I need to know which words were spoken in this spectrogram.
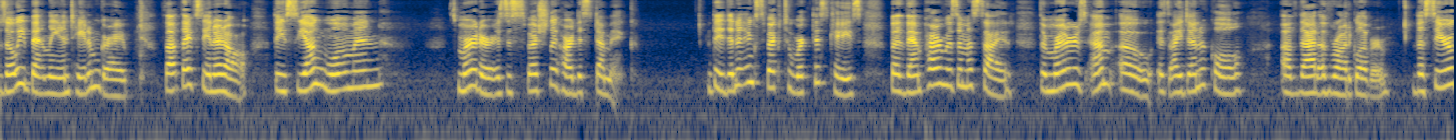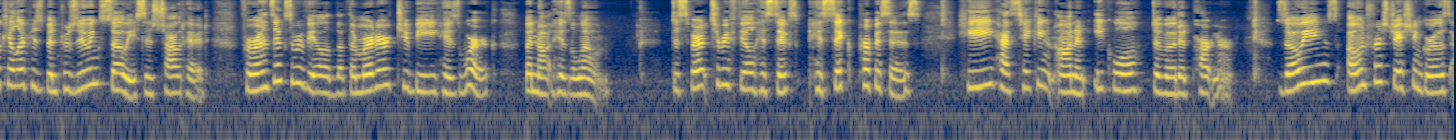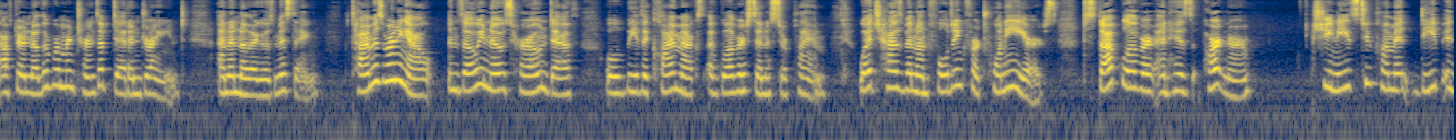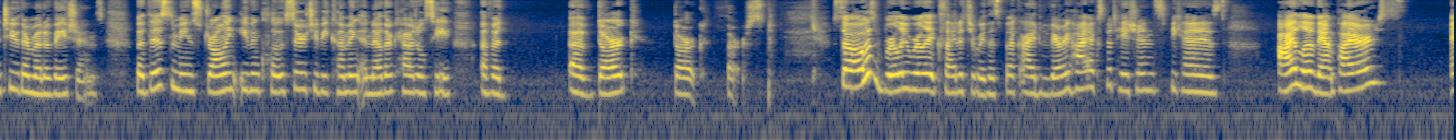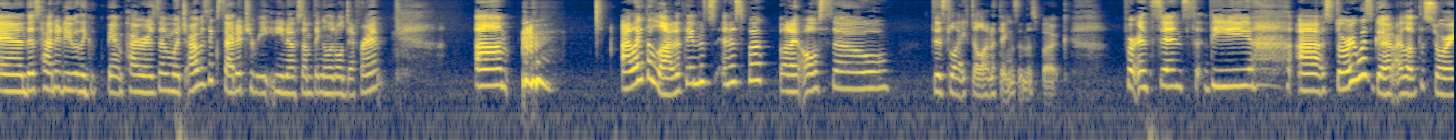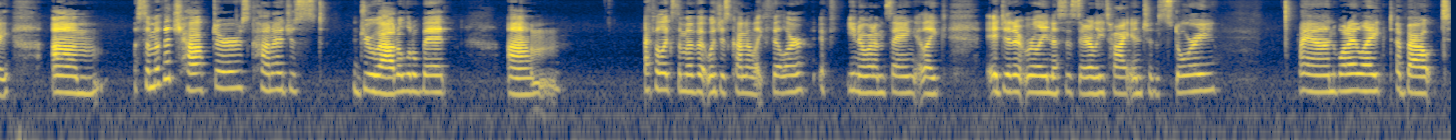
Zoe Bentley and Tatum Gray thought they've seen it all. This young woman's murder is especially hard to stomach. They didn't expect to work this case, but vampirism aside, the murderer's M.O. is identical of that of Rod Glover, the serial killer who's been pursuing Zoe since childhood. Forensics revealed that the murder to be his work, but not his alone. Desperate to reveal his sick, his sick purposes, he has taken on an equal, devoted partner. Zoe's own frustration grows after another woman turns up dead and drained, and another goes missing. Time is running out, and Zoe knows her own death will be the climax of Glover's sinister plan, which has been unfolding for 20 years. To stop Glover and his partner, she needs to plummet deep into their motivations, but this means drawing even closer to becoming another casualty of a of dark, dark thirst. So I was really, really excited to read this book. I had very high expectations because I love vampires and this had to do with like vampirism, which I was excited to read, you know, something a little different. Um I liked a lot of things in this book, but I also disliked a lot of things in this book. For instance, the uh, story was good. I love the story. Um, some of the chapters kind of just drew out a little bit. Um, I feel like some of it was just kind of like filler, if you know what I'm saying. Like, it didn't really necessarily tie into the story. And what I liked about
